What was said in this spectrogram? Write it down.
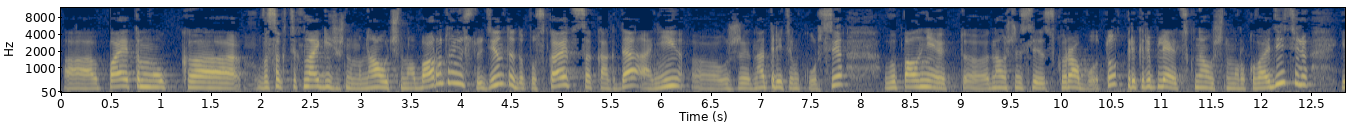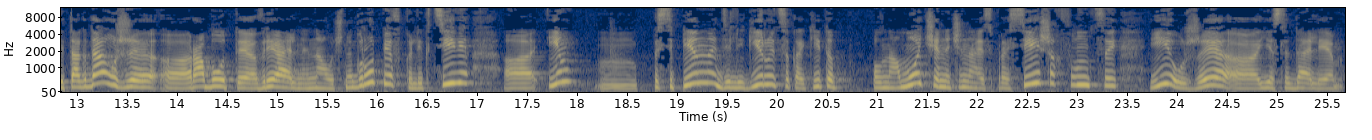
А, поэтому к высокотехнологичному научному оборудованию студенты допускаются, когда они э, уже на третьем курсе выполняют э, научно-исследовательскую работу, прикрепляются к научному руководителю, и тогда уже э, работая в реальной научной группе, в коллективе, им постепенно делегируются какие-то полномочия, начиная с простейших функций, и уже, если далее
